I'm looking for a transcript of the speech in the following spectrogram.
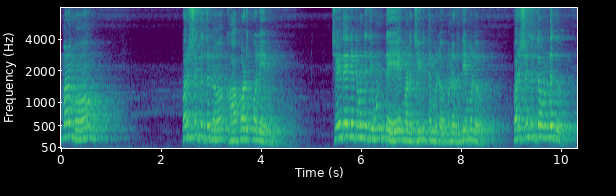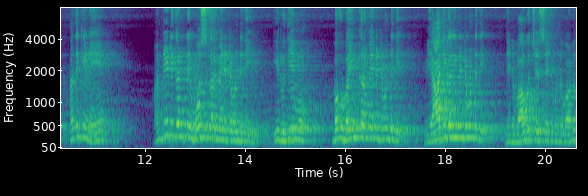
మనము పరిశుద్ధతను కాపాడుకోలేము. చేదైనటువంటిది ఉంటే మన జీవితంలో మన హృదయంలో పరిశుద్ధత ఉండదు. అందుకనే అన్నిటికంటే మోసకరమైనటువంటిది ఈ హృదయము బహు భయంకరమైనటువంటిది వ్యాధి కలిగినటువంటిది. దీన్ని బాగు చేసేటువంటి వాడు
